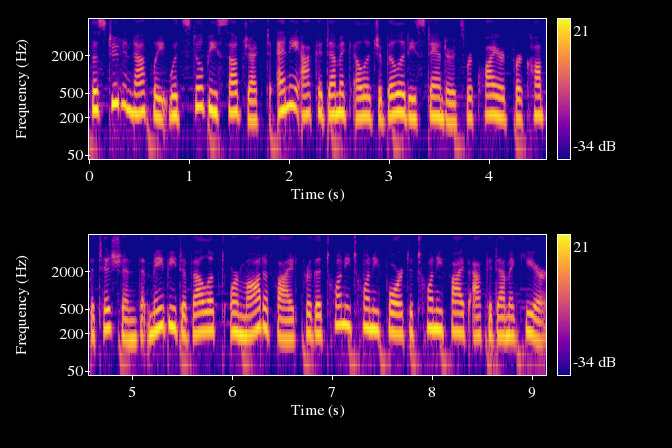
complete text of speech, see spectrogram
the student-athlete would still be subject to any academic eligibility standards required for competition that may be developed or modified for the 2024-25 academic year.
